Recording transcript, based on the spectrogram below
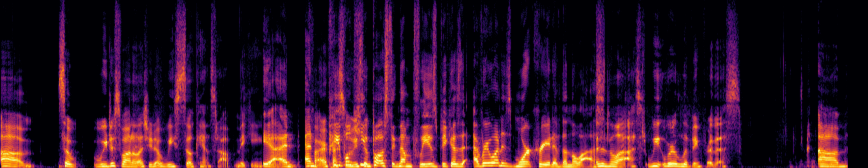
Um, so we just want to let you know we still can't stop making Yeah, and and Fyre people Festival keep posting them, please, because everyone is more creative than the last. in the last. We we're living for this. Um,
